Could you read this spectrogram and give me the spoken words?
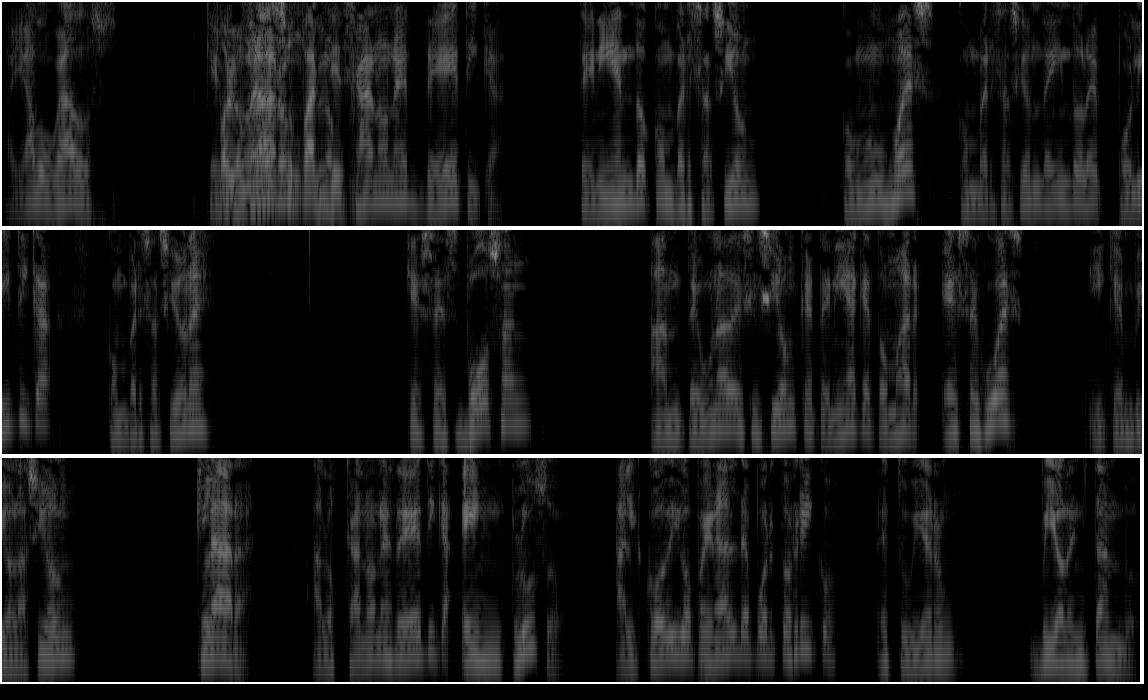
Hay abogados que Por lo menos los cánones de ética teniendo conversación con un juez, conversación de índole política, conversaciones que se esbozan ante una decisión que tenía que tomar ese juez y que en violación clara a los cánones de ética e incluso al Código Penal de Puerto Rico estuvieron violentando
